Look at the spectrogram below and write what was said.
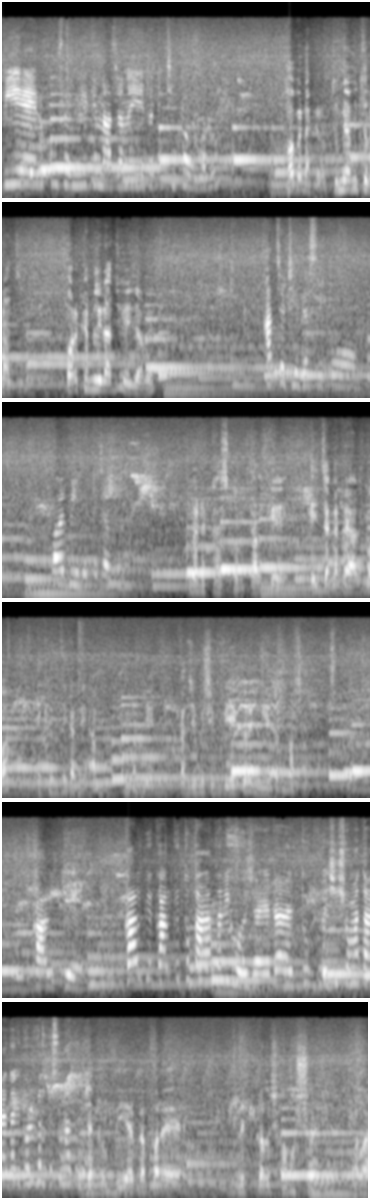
বিয়ে এরকম ফ্যামিলিকে না জানাই এটা কি ঠিক হবে বলো? হবে না কেন? তুমি আমি তো রাজি। পরে ফ্যামিলি রাজি হয়ে যাবে। আচ্ছা ঠিক আছে। তো কবে বিয়ে করতে চাও তুমি একটা কাজ করো কালকে এই জায়গাটায় আসব। এখান থেকে আমি আমি তোমাকে কাজী খুশি বিয়ে করে নিয়ে যাব বাসা কালকে? কালকে কালকে তো তাড়াতাড়ি হয়ে যায়। এটা একটু বেশি সময় তাড়াতাড়ি করে ফেলতেছো না তুমি? দেখো বিয়ের ব্যাপারে লেট করলে সমস্যা হয়ে যায়। আবার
